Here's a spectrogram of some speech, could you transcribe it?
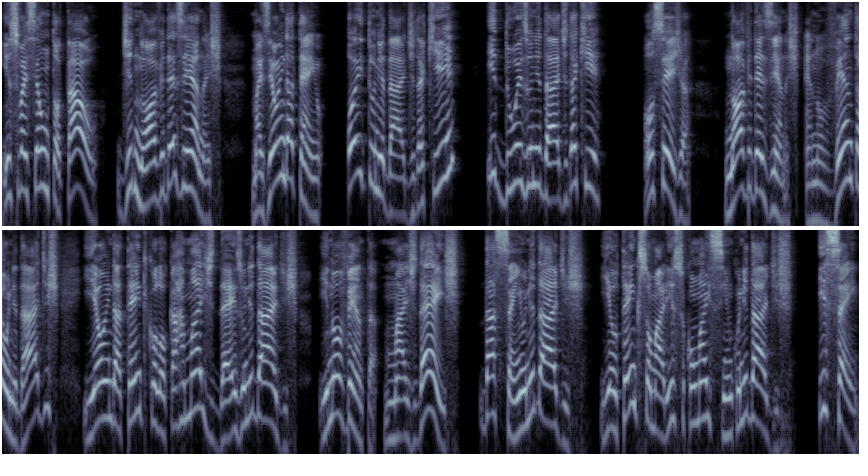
Isso vai ser um total de nove dezenas, mas eu ainda tenho oito unidades daqui e duas unidades daqui. Ou seja, nove dezenas é 90 unidades e eu ainda tenho que colocar mais 10 unidades. E 90 mais 10 dá 100 unidades. E eu tenho que somar isso com mais 5 unidades. E 100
